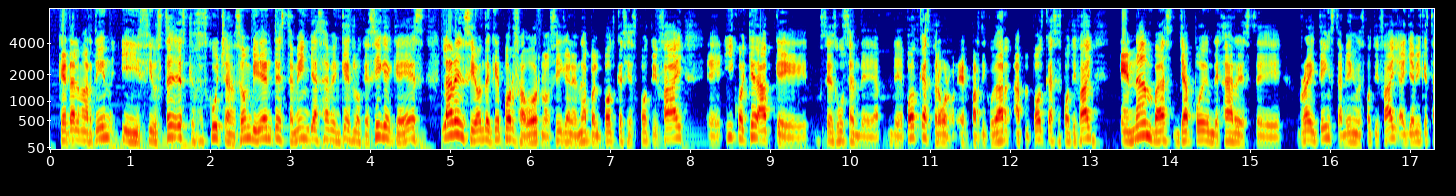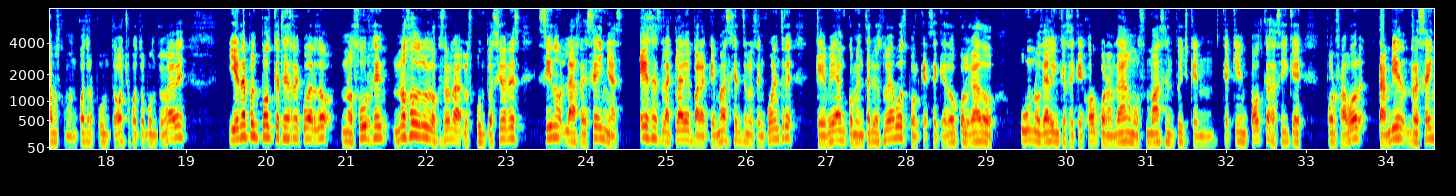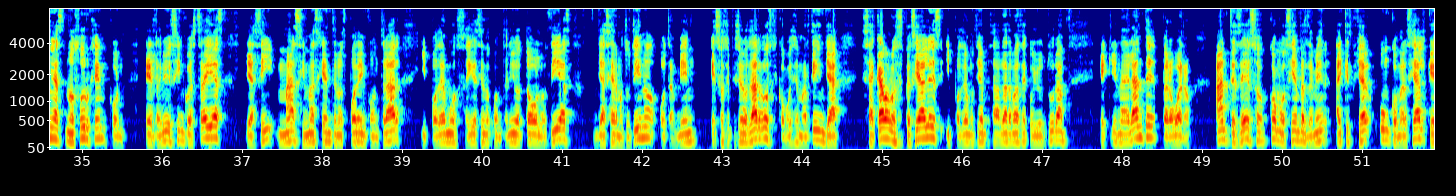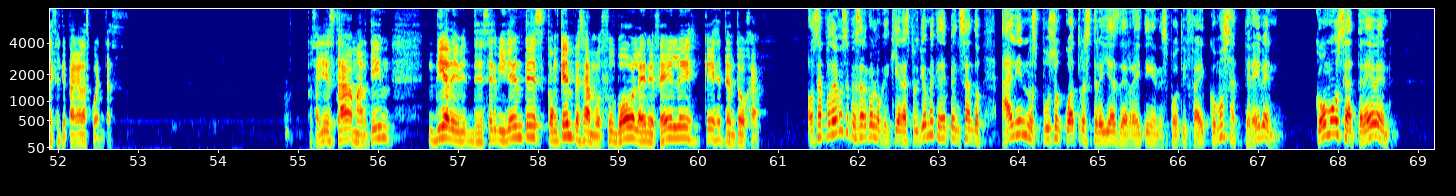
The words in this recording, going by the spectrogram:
¿Qué tal Martín? Y si ustedes que os escuchan son videntes, también ya saben qué es lo que sigue, que es la mención de que por favor nos sigan en Apple Podcast y Spotify eh, y cualquier app que ustedes usen de, de, podcast, pero bueno, en particular Apple Podcast, Spotify. En ambas ya pueden dejar este ratings, también en Spotify, ahí ya vi que estamos como en 4.8, 4.9. Y en Apple Podcast les recuerdo, nos surgen no solo lo que son las puntuaciones, sino las reseñas. Esa es la clave para que más gente nos encuentre, que vean comentarios nuevos, porque se quedó colgado uno de alguien que se quejó cuando andábamos más en Twitch que, aquí en podcast. Así que, por favor, también reseñas nos surgen con el review de 5 estrellas y así más y más gente nos puede encontrar y podemos seguir haciendo contenido todos los días, ya sea matutino o también esos episodios largos. Como dice Martín, ya se acaban los especiales y podemos ya empezar a hablar más de coyuntura aquí en adelante. Pero bueno, antes de eso, como siempre, también hay que escuchar un comercial que es el que paga las cuentas. Pues ahí está, Martín. Día de, ser videntes. ¿Con qué empezamos? ¿Fútbol, la NFL? ¿Qué se te antoja? O sea, podemos empezar con lo que quieras, pero yo me quedé pensando, alguien nos puso cuatro estrellas de rating en Spotify. ¿Cómo se atreven? ¿Cómo se atreven?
